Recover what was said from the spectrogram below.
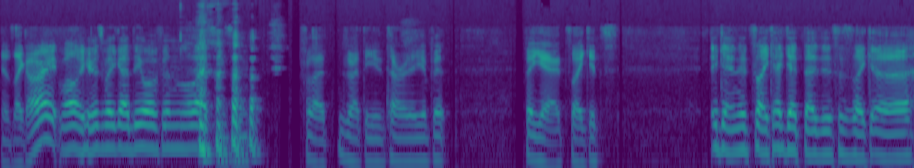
it's like all right, well here's what you got to deal with in the last season for that throughout the entirety of it. But yeah, it's like it's again, it's like I get that this is like a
